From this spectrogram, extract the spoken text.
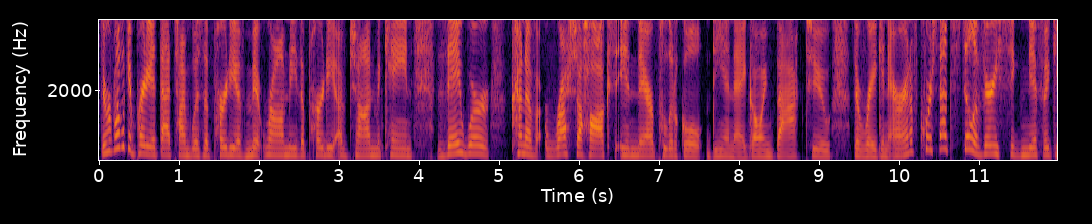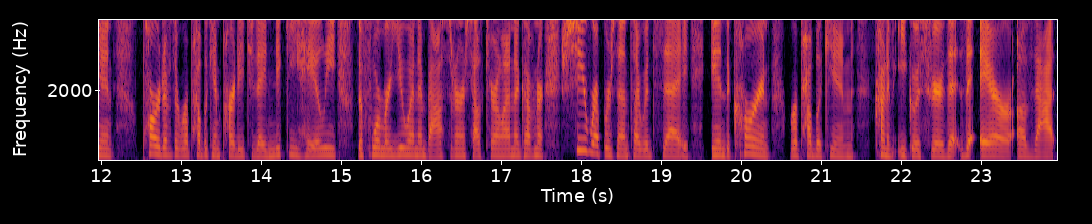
The Republican Party at that time was the party of Mitt Romney, the party of John McCain. They were kind of Russia hawks in their political DNA going back to the Reagan era. And of course, that's still a very significant part of the Republican Party today. Nikki Haley, the former UN ambassador, South Carolina governor, she represents, I would say, in the current Republican kind of ecosphere, the, the heir of that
